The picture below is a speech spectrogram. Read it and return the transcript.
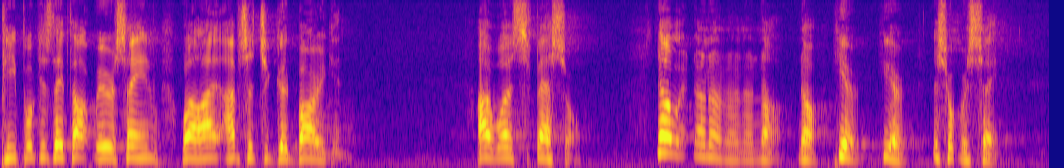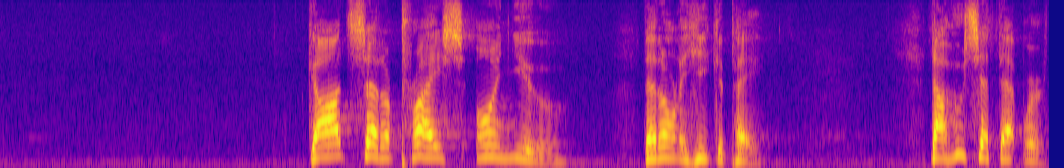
people because they thought we were saying, well, I, I'm such a good bargain. I was special. No, no, no, no, no, no, no. Here, here. This is what we're saying. God set a price on you that only He could pay. Now, who set that worth?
